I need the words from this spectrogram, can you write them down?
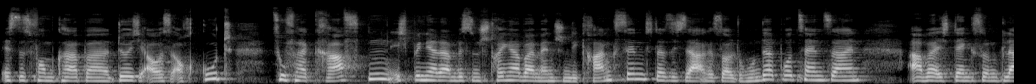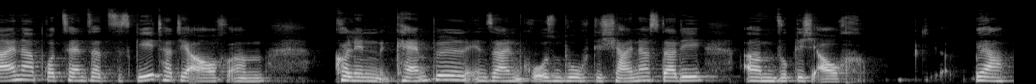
ist es vom Körper durchaus auch gut zu verkraften. Ich bin ja da ein bisschen strenger bei Menschen, die krank sind, dass ich sage, es sollte 100 Prozent sein. Aber ich denke, so ein kleiner Prozentsatz, das geht, hat ja auch ähm, Colin Campbell in seinem großen Buch The China Study ähm, wirklich auch ja,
